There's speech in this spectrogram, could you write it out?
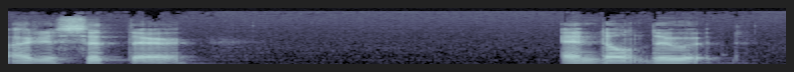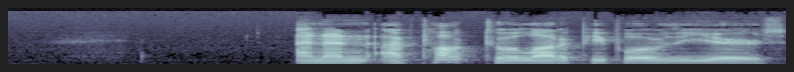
I just sit there and don't do it. And I've talked to a lot of people over the years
